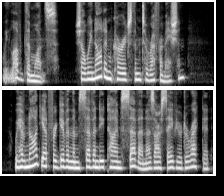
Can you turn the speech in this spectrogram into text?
We loved them once. Shall we not encourage them to reformation? We have not yet forgiven them seventy times seven as our Savior directed.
